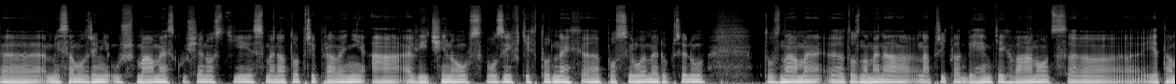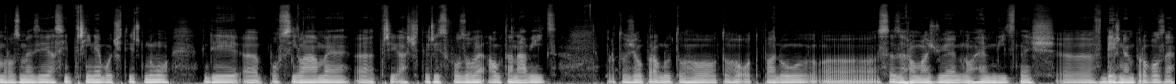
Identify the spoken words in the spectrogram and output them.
uh, my samozřejmě už máme zkušenosti, jsme na to připraveni a většinou svozy v těchto dnech uh, posilujeme dopředu. To, známe, eh, to znamená například během těch Vánoc eh, je tam rozmezí asi tří nebo čtyř dnů, kdy eh, posíláme tři až čtyři svozové auta navíc, protože opravdu toho, toho odpadu se zhromažďuje mnohem víc než v běžném provoze.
